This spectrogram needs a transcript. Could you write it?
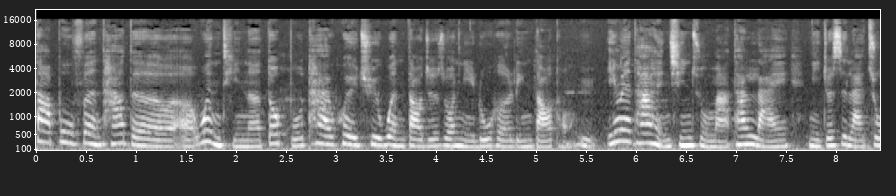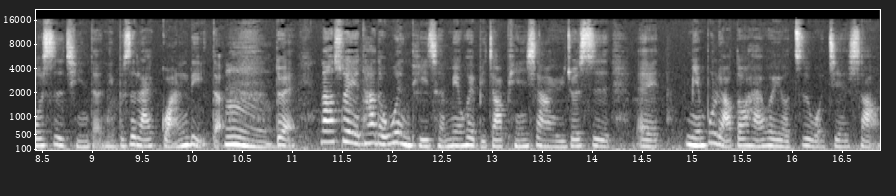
大部分他的呃问题呢都不太会去问到，就是说你如何领导统御，因为他很清楚嘛，他来你就是来做事情的，你不是来管理的，嗯，对。那所以他的问题层面会比较偏向于就是，诶，免不了都还会有自我介绍，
